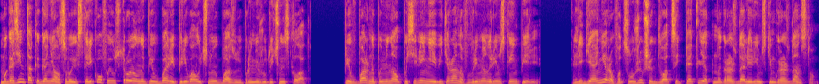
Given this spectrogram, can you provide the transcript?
Магазин так и гонял своих стариков и устроил на пивбаре перевалочную базу и промежуточный склад. Пивбар напоминал поселение ветеранов времен Римской империи. Легионеров, отслуживших 25 лет, награждали римским гражданством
